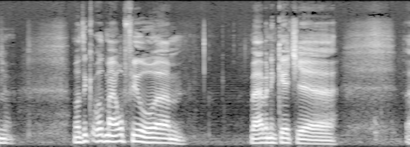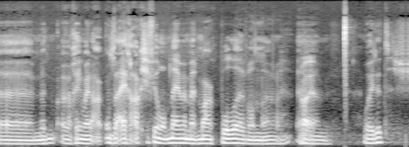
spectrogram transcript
nee. Wat, ik, wat mij opviel, ehm, we hebben een keertje, eh, met, we gingen onze eigen actiefilm opnemen met Mark Polle van, eh, ja. Ehm, hoe heet het? Sh-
